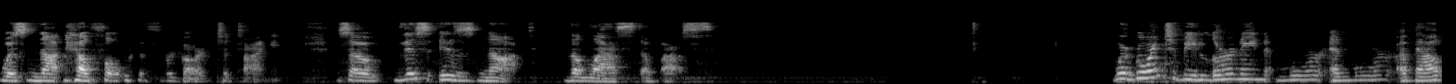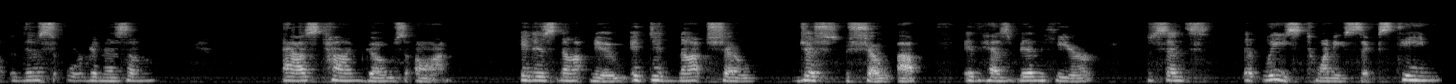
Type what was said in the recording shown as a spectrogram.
was not helpful with regard to timing. So this is not the last of us. We're going to be learning more and more about this organism as time goes on. It is not new. It did not show just show up. It has been here since at least 2016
